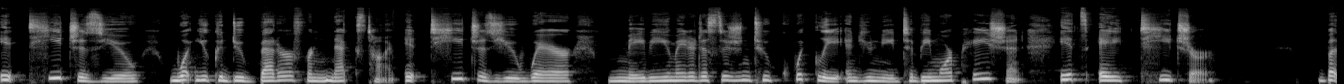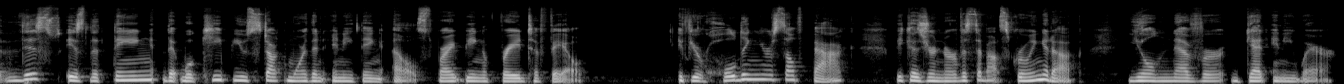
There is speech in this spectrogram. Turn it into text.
It teaches you what you could do better for next time. It teaches you where maybe you made a decision too quickly and you need to be more patient. It's a teacher. But this is the thing that will keep you stuck more than anything else, right? Being afraid to fail. If you're holding yourself back because you're nervous about screwing it up, you'll never get anywhere.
